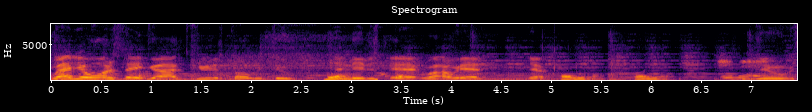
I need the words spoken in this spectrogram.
well, I just want to say God cured COVID too. Yeah. Didn't need to say that while we had it. Yep. Oh yeah. Oh yeah. Amen. Jews.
